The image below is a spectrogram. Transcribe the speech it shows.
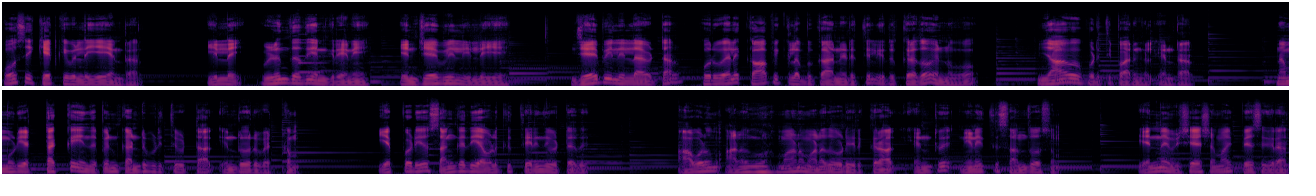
ஓசை கேட்கவில்லையே என்றார் இல்லை விழுந்தது என்கிறேனே என் ஜேபியில் இல்லையே. ஜேபியில் இல்லாவிட்டால் ஒருவேளை காஃபி கிளப்புக்காரனிடத்தில் இருக்கிறதோ என்னவோ. ஞாபகப்படுத்தி பாருங்கள் என்றார். நம்முடைய டக்கை இந்த பெண் கண்டுபிடித்து விட்டாள் என்று ஒரு வெட்கம். எப்படியோ சங்கதி அவளுக்கு தெரிந்துவிட்டது. அவளும் அனுகூலமான மனதோடு இருக்கிறாள் என்று நினைத்து சந்தோஷம். என்ன விசேஷமாய் பேசுகிறாள்?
